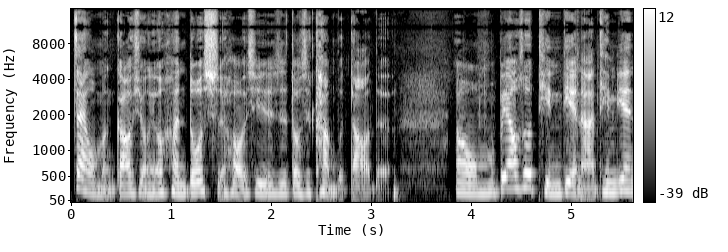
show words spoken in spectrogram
在我们高雄有很多时候其实是都是看不到的。呃，我们不要说停电啊，停电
